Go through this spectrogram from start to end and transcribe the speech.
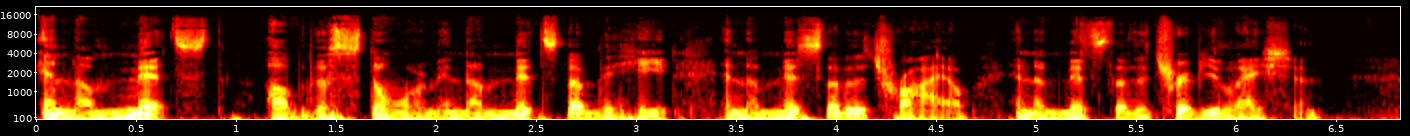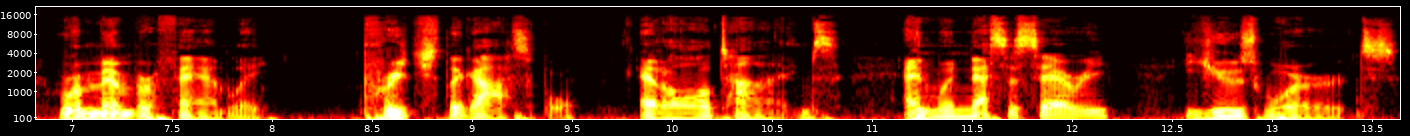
in the midst of the storm, in the midst of the heat, in the midst of the trial, in the midst of the tribulation. Remember, family, preach the gospel at all times, and when necessary, use words.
